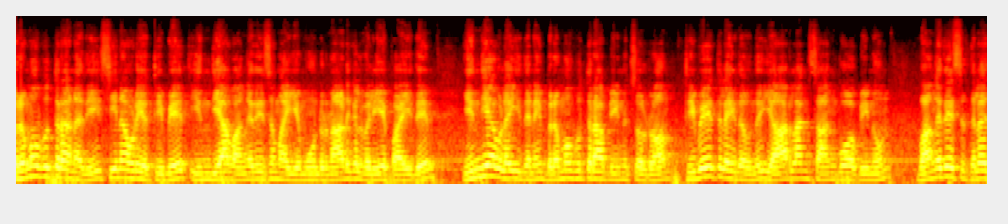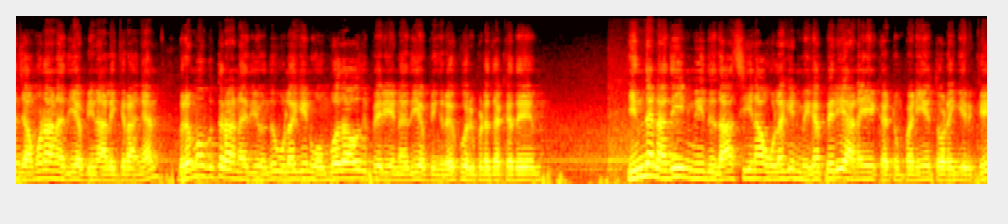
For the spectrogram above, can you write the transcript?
பிரம்மபுத்திரா நதி சீனாவுடைய திபேத் இந்தியா வங்கதேசம் ஆகிய மூன்று நாடுகள் வழியே பாயுது. இந்தியாவில் இதனை பிரம்மபுத்திரா அப்படின்னு சொல்கிறோம் திபேத்தில் இதை வந்து யார்லாங் சாங்போ அப்படின்னும் வங்கதேசத்தில் ஜமுனா நதி அப்படின்னு அழைக்கிறாங்க. பிரம்மபுத்திரா நதி வந்து உலகின் ஒன்பதாவது பெரிய நதி அப்படிங்கிறது குறிப்பிடத்தக்கது. இந்த நதியின் மீது தான் சீனா உலகின் மிகப்பெரிய அணையை கட்டும் பணியை தொடங்கியிருக்கு.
